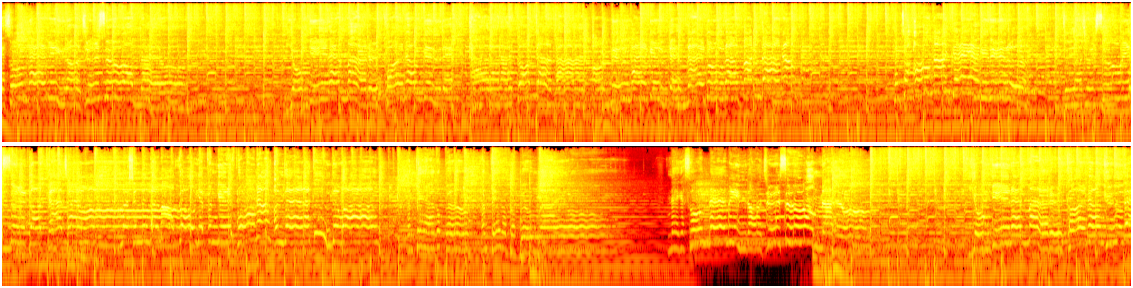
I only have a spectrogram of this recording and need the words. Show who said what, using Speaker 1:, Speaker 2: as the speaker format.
Speaker 1: 내게 손을 밀어줄 수 내게 손 내밀어 줄 수 없나요? 용기 내 말을 걸면 그대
